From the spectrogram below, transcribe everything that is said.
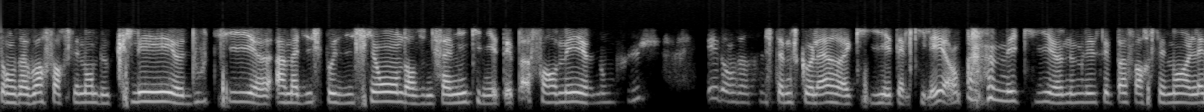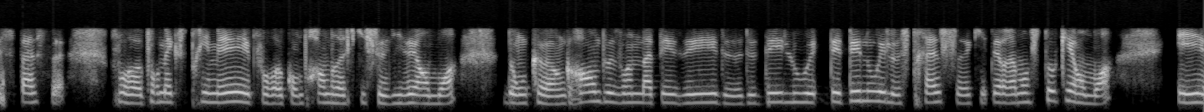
sans avoir forcément de clés, euh, d'outils euh, à ma disposition dans une famille qui n'y était pas formée euh, non plus et dans un système scolaire qui est tel qu'il est, hein, mais qui ne me laissait pas forcément l'espace pour pour m'exprimer et pour comprendre ce qui se vivait en moi. Donc un grand besoin de m'apaiser, de, de, de dénouer le stress qui était vraiment stocké en moi. Et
